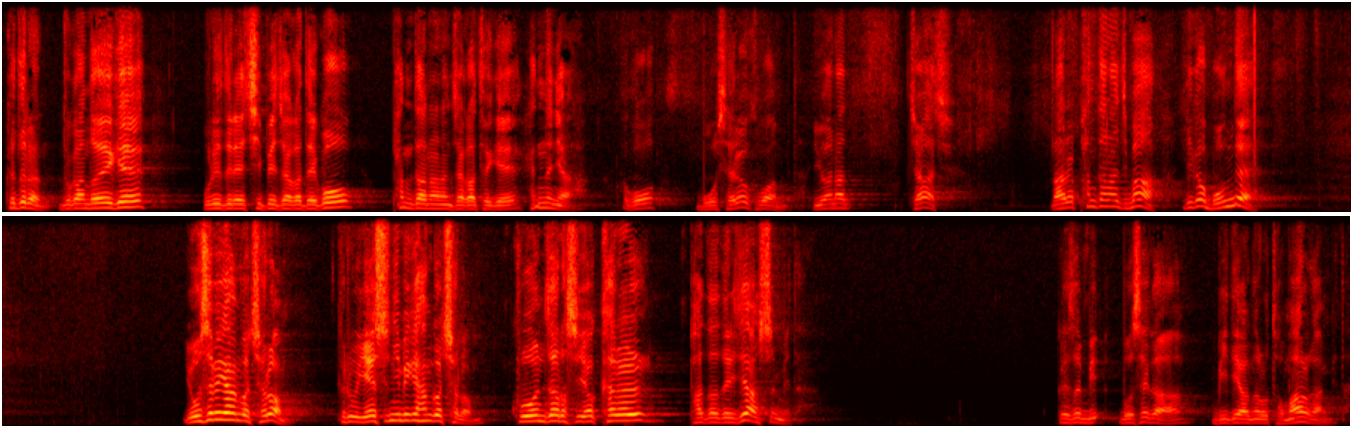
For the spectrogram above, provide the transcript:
그들은 누가 너에게 우리들의 지배자가 되고 판단하는 자가 되게 했느냐 하고 모세를 구합니다. Not judge. 나를 판단하지 마. 네가 뭔데? 요셉에게 한 것처럼 그리고 예수님에게 한 것처럼 구원자로서 역할을 받아들이지 않습니다. 그래서 모세가 미디안으로 도망을 갑니다.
